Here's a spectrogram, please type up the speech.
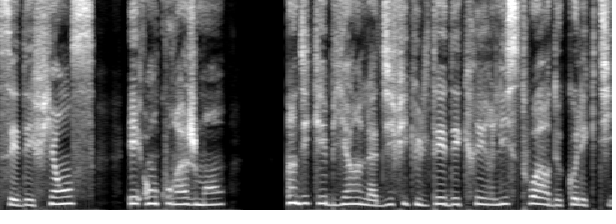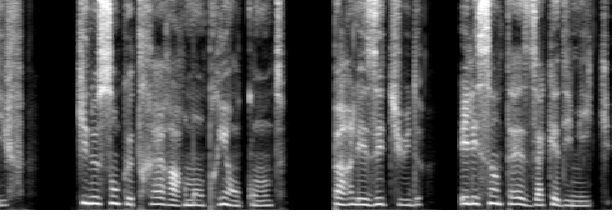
Ces défiances et encouragements indiquaient bien la difficulté d'écrire l'histoire de collectifs qui ne sont que très rarement pris en compte par les études et les synthèses académiques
